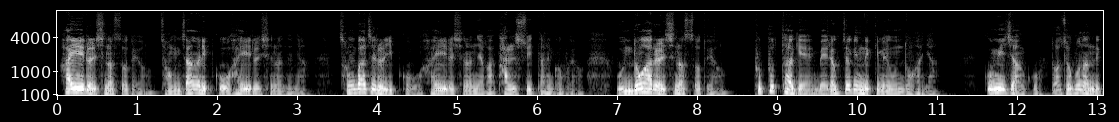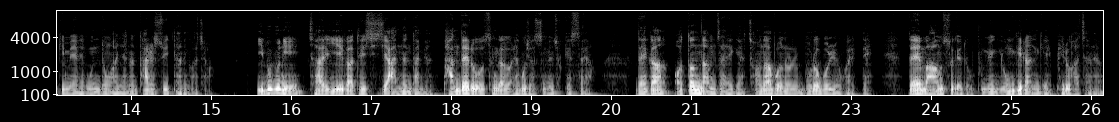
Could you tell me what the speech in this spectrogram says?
하이힐을 신었어도요. 정장을 입고 하이힐을 신었느냐 청바지를 입고 하이힐을 신었냐가 다를 수 있다는 거고요. 운동화를 신었어도요. 풋풋하게 매력적인 느낌의 운동화냐 꾸미지 않고 너저분한 느낌의 운동화냐는 다를 수 있다는 거죠. 이 부분이 잘 이해가 되시지 않는다면 반대로 생각을 해보셨으면 좋겠어요. 내가 어떤 남자에게 전화번호를 물어보려고 할 때 내 마음속에도 분명 용기라는 게 필요하잖아요.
